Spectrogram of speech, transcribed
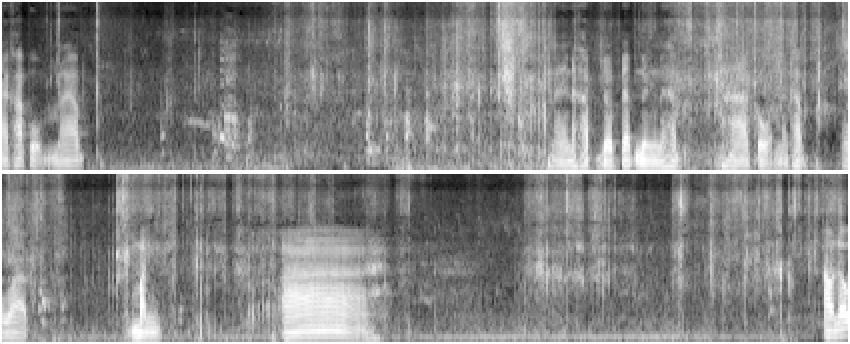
นะครับผมนะครับไหนนะครับเดี๋ยวแป๊บหนึ่งนะครับ หาก่อนนะครับ เพราะว่ามันอ่า เอาแล้ว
